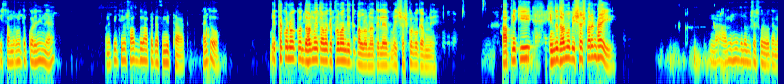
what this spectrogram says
ইসলাম ধর্ম তো করেনই না। মানে পৃথিবীর সব ধর্ম আপনার কাছে মিথ্যা, তাই তো? মিথ্যা কোন কোন ধর্মই তো আমাকে প্রমাণ দিতে পারল না। দিলে বিশ্বাস করব কেমনে? আপনি কি হিন্দু ধর্ম বিশ্বাস করেন ভাই? না, আমি হিন্দু ধর্ম বিশ্বাস করব কেন?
